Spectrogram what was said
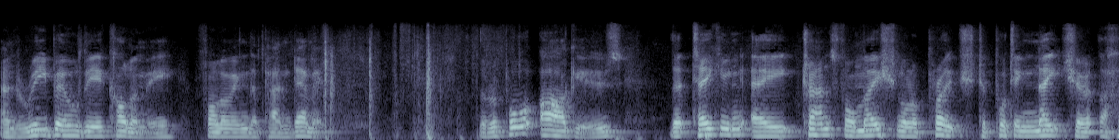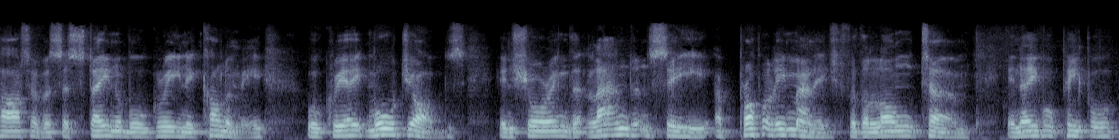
and rebuild the economy following the pandemic. The report argues that taking a transformational approach to putting nature at the heart of a sustainable green economy will create more jobs, ensuring that land and sea are properly managed for the long term, enable people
